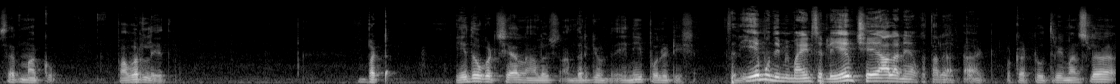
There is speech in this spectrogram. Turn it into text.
సార్ మాకు పవర్ లేదు. బట్ ఏదో ఒకటి చేయాలని ఆలోచన అందరికీ ఉంటుంది. Any politician. సరే ఏముంది మీ మైండ్ సెట్లో? ఏం చేయాలనే ఒక తల ఒక టూ త్రీ మంత్స్లో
